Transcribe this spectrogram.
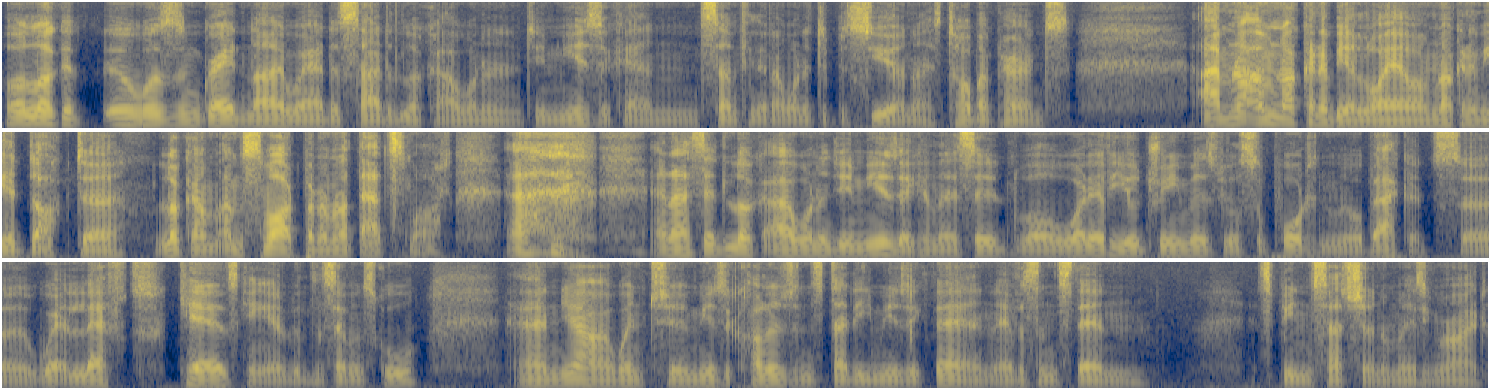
Well, look, it, it was in grade 9 where I decided, look, I wanted to do music and something that I wanted to pursue. And I told my parents, I'm not, I'm not going to be a lawyer. I'm not going to be a doctor. Look, I'm, I'm smart, but I'm not that smart. and I said, look, I want to do music. And they said, well, whatever your dream is, we'll support it and we'll back it. So we left Cares, King Edward VII School. And yeah, I went to music college and studied music there. And ever since then, it's been such an amazing ride.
